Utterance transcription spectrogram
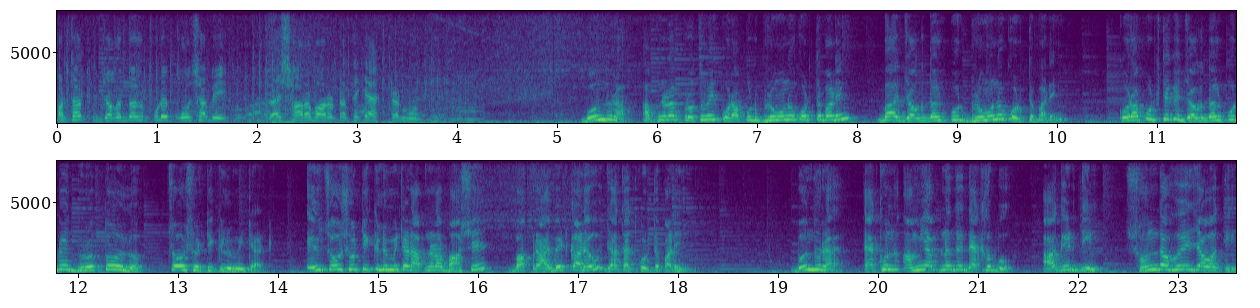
অর্থাৎ জগদ্দলপুরে পৌঁছাবে প্রায় সাড়ে বারোটা থেকে একটার মধ্যে। বন্ধুরা, আপনারা প্রথমে কোরাপুট ভ্রমণও করতে পারেন বা জগদলপুর ভ্রমণও করতে পারেন। কোরাপুট থেকে জগদলপুরের দূরত্ব হলো চৌষট্টি কিলোমিটার। এই চৌষট্টি কিলোমিটার আপনারা বাসে বা প্রাইভেট কারেও যাতায়াত করতে পারেন। বন্ধুরা, এখন আমি আপনাদের দেখাবো আগের দিন সন্ধ্যা হয়ে যাওয়াতে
